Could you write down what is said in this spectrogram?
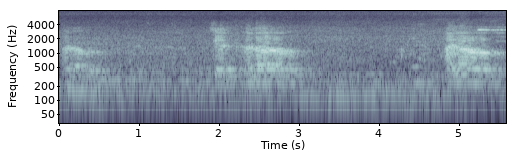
Hello. Check. Hello. Hello.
